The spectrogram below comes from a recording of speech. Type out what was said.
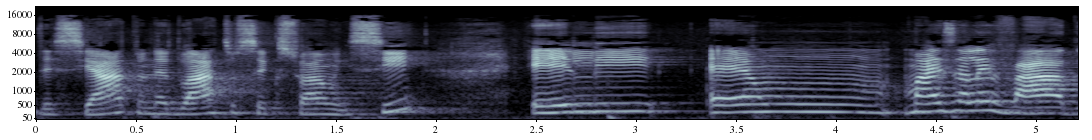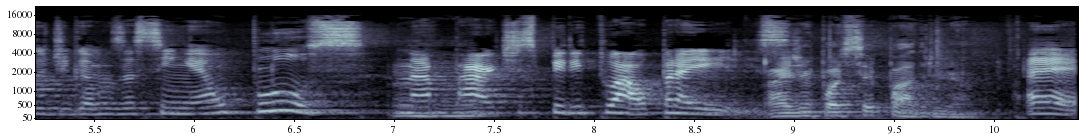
desse ato, né, do ato sexual em si, ele é um mais elevado, digamos assim, é um plus uhum. na parte espiritual para eles. Aí já pode ser padre já. É.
